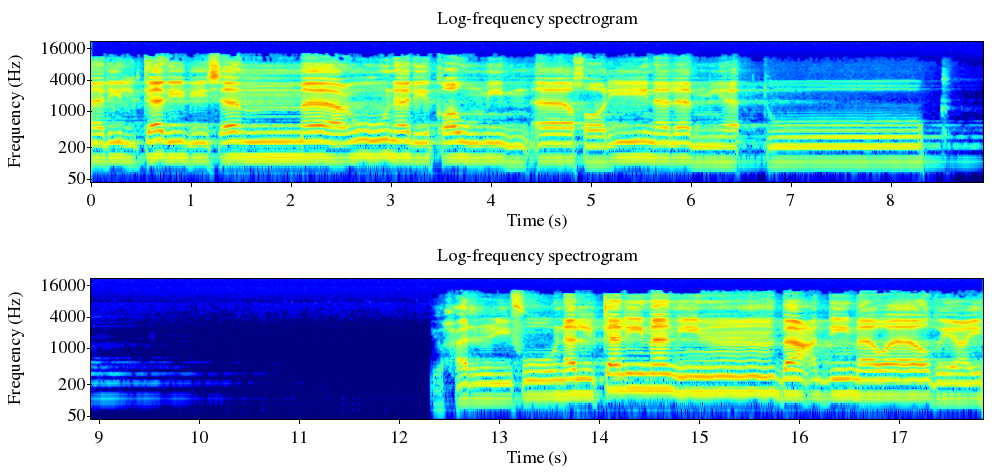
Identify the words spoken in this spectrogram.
للكذب سماعون لقوم آخرين لم ياتوك يحرفون الكلم من بعد مواضعه.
